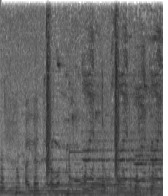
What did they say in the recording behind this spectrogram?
Alan Hawang Nilibuan ng mga kapatid.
